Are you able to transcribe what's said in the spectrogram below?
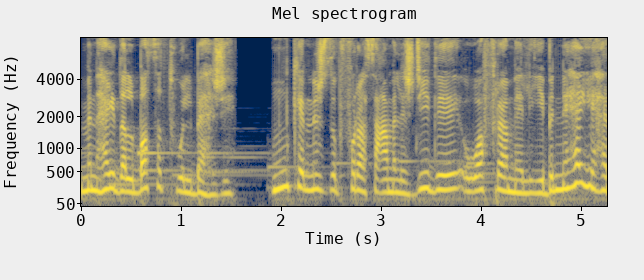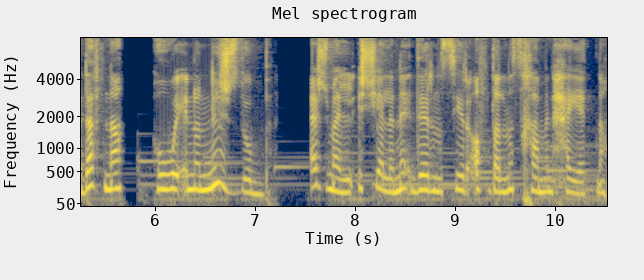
من هيدا البسط والبهجة. ممكن نجذب فرص عمل جديدة ووفرة مالية. بالنهاية هدفنا هو إنه نجذب أجمل الأشياء لنقدر نصير أفضل نسخة من حياتنا.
